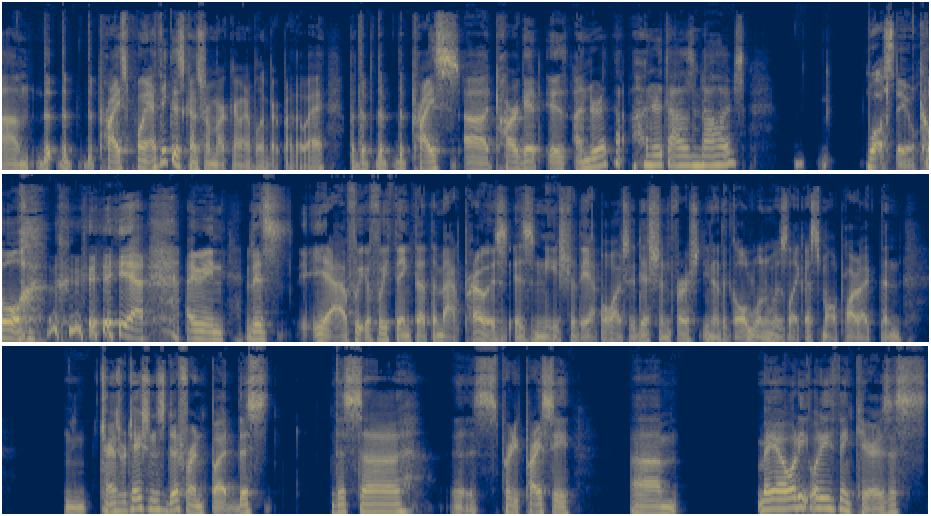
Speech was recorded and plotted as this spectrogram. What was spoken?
um, the, the the price point. I think this comes from Mark Gurman at Bloomberg, by the way. But the the, the price uh, target is under hundred thousand dollars. What a steal! Cool. yeah, I mean this. Yeah, if we if we think that the Mac Pro is is niche or the Apple Watch Edition, first, you know, the gold one was like a small product. Then I mean, transportation is different, but this this uh is pretty pricey. Um, Mayo, what do you what do you think here? Is this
